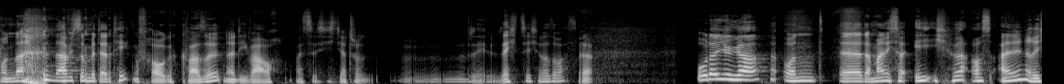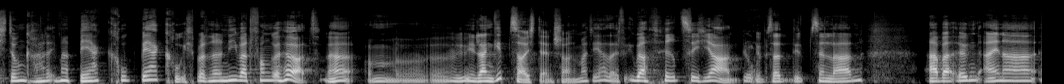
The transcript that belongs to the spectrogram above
Und dann, da habe ich so mit der Thekenfrau gequasselt. Ne, die war auch, weiß ich, die hatte äh, 60 oder sowas. Ja. Oder jünger. Und äh, da meine ich so, ey, ich höre aus allen Richtungen gerade immer Bergkrug, Bergkrug. Ich habe noch nie was von gehört. Ne? Um, äh, Wie lange gibt's euch denn schon? Ich meinte, ja, seit über 40 Jahren gibt's, da- gibt's den Laden. Aber irgendeiner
